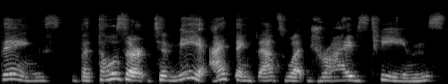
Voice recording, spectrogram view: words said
things, but those are, to me, I think that's what drives teams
